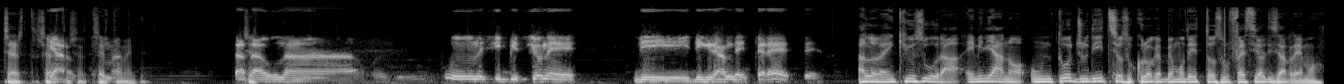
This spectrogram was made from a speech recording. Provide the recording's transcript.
certo, certo, chiaro, certo, insomma. certamente. È stata una, un'esibizione di, di grande interesse. Allora, in chiusura, Emiliano, un tuo giudizio su quello che abbiamo detto sul Festival di Sanremo?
